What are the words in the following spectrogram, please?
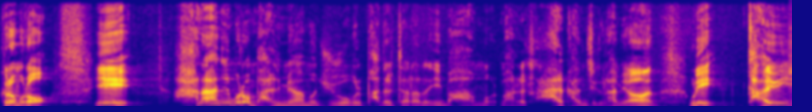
그러므로 이 하나님으로 말미암은 유업을 받을 자라는 이 마음을 잘 간직을 하면 우리 다윗이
